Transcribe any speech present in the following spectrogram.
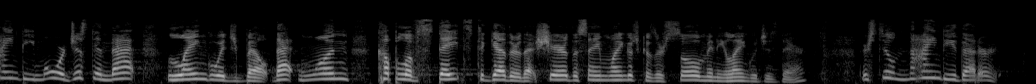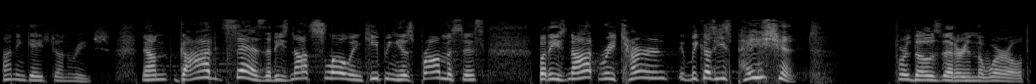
90 more just in that language belt, that one couple of states together that share the same language because there's so many languages there. There's still 90 that are unengaged, unreached. Now God says that He's not slow in keeping His promises, but He's not returned because He's patient for those that are in the world.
